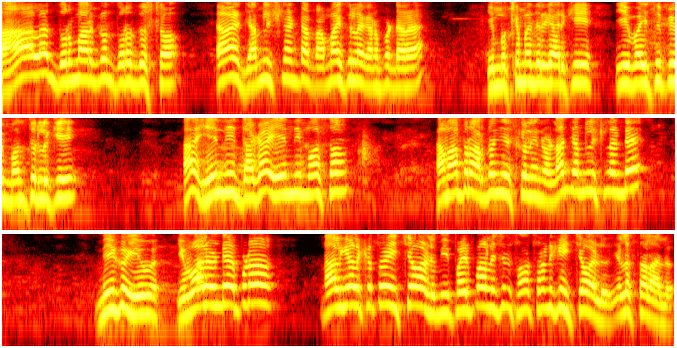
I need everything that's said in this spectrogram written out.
చాలా దుర్మార్గం దురదృష్టం. జర్నలిస్టులు అంటే అంత అమాయకుల్లా కనపడ్డారా? ఈ ముఖ్యమంత్రి గారికి ఈ వైసీపీ మంత్రులకి? ఏంది దగ ఏంది మోసం? ఆ మాత్రం అర్థం చేసుకోలేని వాళ్ళ జర్నలిస్టులు అంటే? మీకు ఇవ్- ఇవ్వాలంటే ఎప్పుడో నాలుగేళ్ళ క్రితం ఇచ్చేవాళ్ళు మీ పరిపాలన వచ్చిన సంవత్సరానికి ఇచ్చేవాళ్ళు ఇళ్ళ స్థలాలు.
